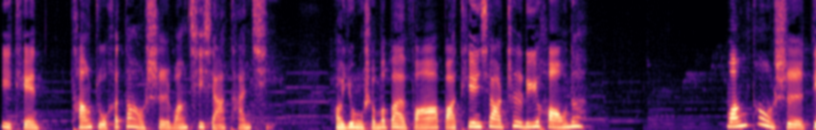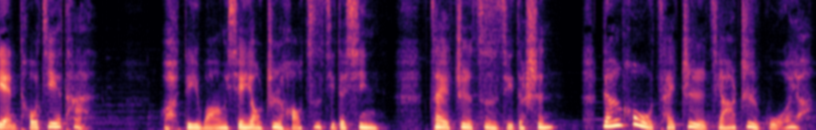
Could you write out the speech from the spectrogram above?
一天，堂主和道士王七侠谈起：“啊，用什么办法把天下治理好呢？”王道士点头嗟叹：“啊，帝王先要治好自己的心，再治自己的身，然后才治家治国呀。”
